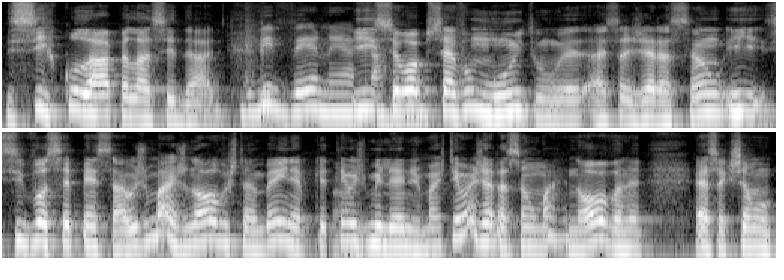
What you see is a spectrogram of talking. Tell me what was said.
de circular pela cidade. De viver, né? Isso eu observo muito essa geração e se você pensar, os mais novos também, né? Porque tem ah. os milênios, mas tem uma geração mais nova, né? Essa que chamam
